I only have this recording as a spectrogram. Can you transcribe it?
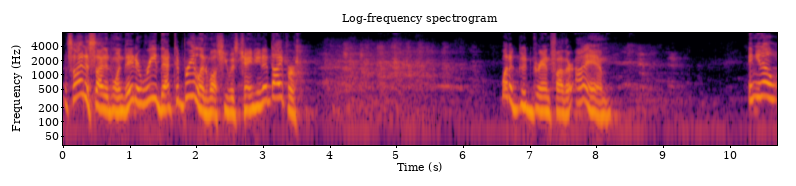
And so I decided one day to read that to Breland while she was changing a diaper. What a good grandfather I am. And you know,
